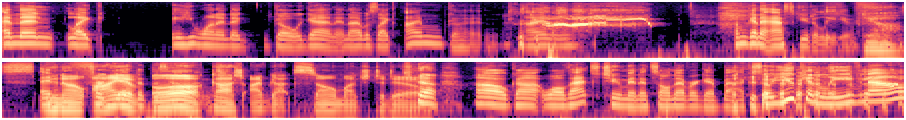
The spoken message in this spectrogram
and then like he wanted to go again and I was like, I'm good. I'm I'm gonna ask you to leave. Yeah. S- you know, I have. Oh happened. gosh, I've got so much to do. Yeah. Oh God. Well, that's two minutes. I'll never get back. So you can leave now.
